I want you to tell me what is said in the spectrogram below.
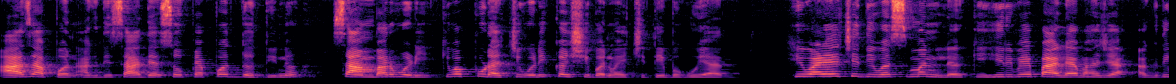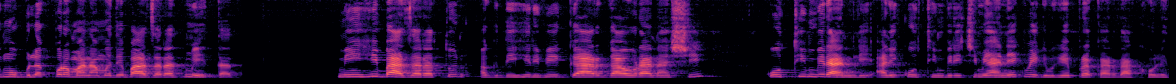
आज आपण अगदी साध्या सोप्या पद्धतीनं सांबार वडी किंवा पुडाची वडी कशी बनवायची ते बघूयात. हिवाळ्याचे दिवस म्हणलं की हिरवे पाल्याभाज्या अगदी मुबलक प्रमाणामध्ये बाजारात मिळतात. मीही बाजारातून अगदी हिरवी गार गावरानाशी कोथिंबीर आणली आणि कोथिंबीरीचे मी अनेक वेगवेगळे प्रकार दाखवलेत.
